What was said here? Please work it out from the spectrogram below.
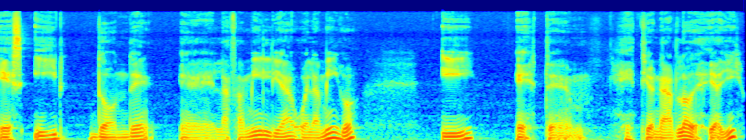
es ir donde eh, la familia o el amigo y este, gestionarlo desde allí.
